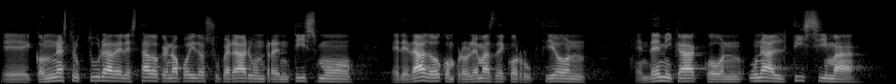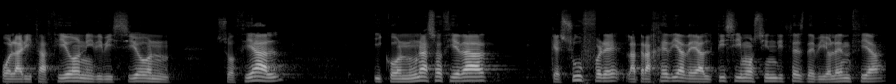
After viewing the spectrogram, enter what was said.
eh, con una estructura del Estado que no ha podido superar un rentismo heredado, con problemas de corrupción endémica, con una altísima polarización y división social y con una sociedad que sufre la tragedia de altísimos índices de violencia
